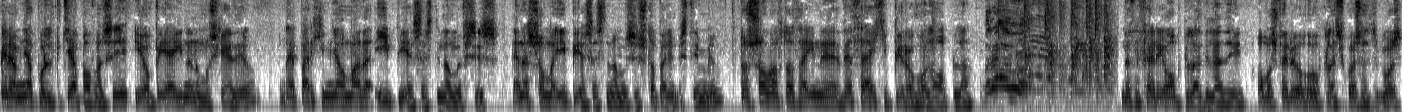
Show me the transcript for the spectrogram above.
Πήρα μια πολιτική απόφαση, η οποία έγινε νομοσχέδιο, να υπάρχει μια ομάδα ήπιας αστυνόμευσης, ένα σώμα ήπιας αστυνόμευσης στο Πανεπιστήμιο. Το σώμα αυτό θα είναι, δεν θα έχει πυροβόλα όπλα. Μπράβο! Δεν θα φέρει όπλα δηλαδή, όπως φέρει ο, ο κλασικός αστυνομικός.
